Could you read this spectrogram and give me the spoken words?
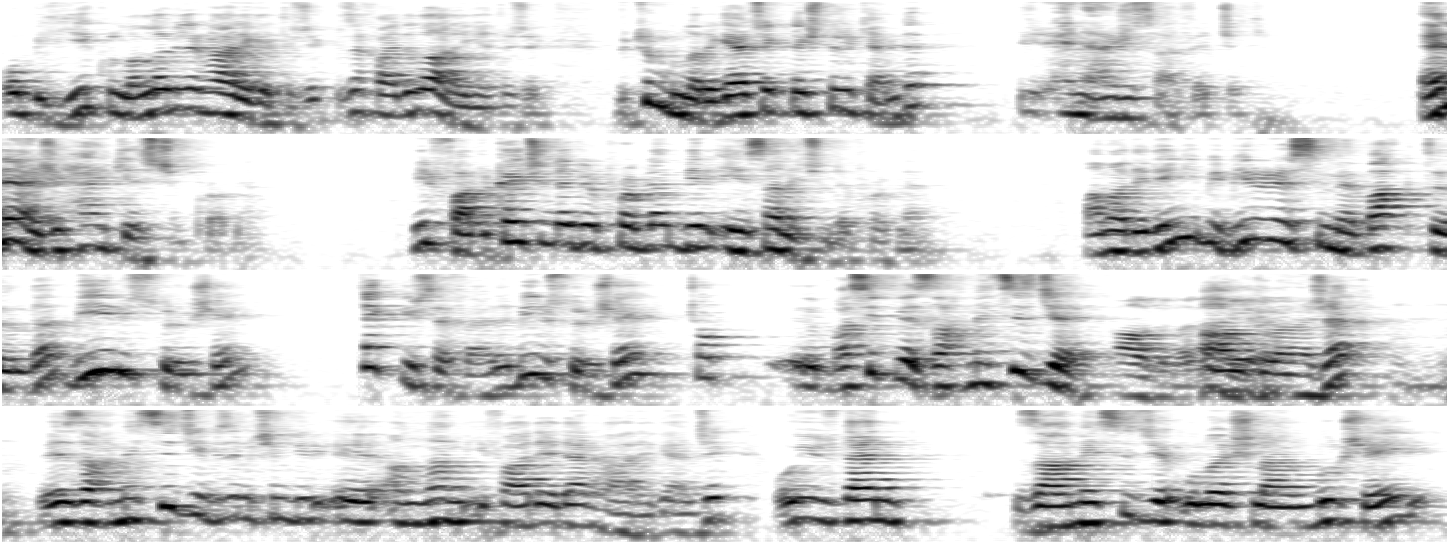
O bilgiyi kullanılabilir hale getirecek, bize faydalı hale getirecek. Bütün bunları gerçekleştirirken de bir enerji sarf edecek. Enerji herkes için problem. Bir fabrika içinde bir problem, bir insan içinde problem. Ama dediğin gibi bir resime baktığında bir sürü şey, tek bir seferde bir sürü şey çok e, basit ve zahmetsizce algılanacak. Ve zahmetsizce bizim için bir e, anlam ifade eder hale gelecek. O yüzden zahmetsizce ulaşılan bu şey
